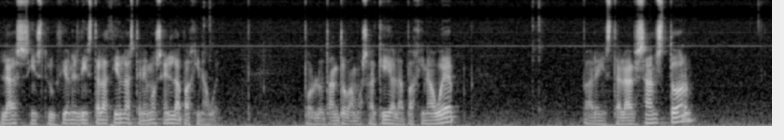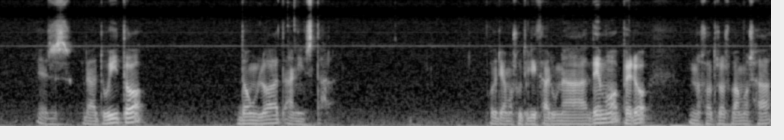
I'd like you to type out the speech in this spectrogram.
Las instrucciones de instalación las tenemos en la página web. Por lo tanto, vamos aquí a la página web para instalar Sandstorm. Es gratuito. Download and install. Podríamos utilizar una demo, pero nosotros vamos a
